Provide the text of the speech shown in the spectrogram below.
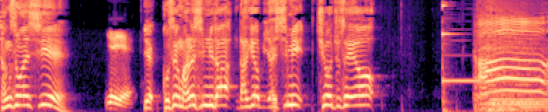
장승환 씨. 예, 예. 예, 고생 많으십니다. 낙엽 열심히 치워주세요. 아.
